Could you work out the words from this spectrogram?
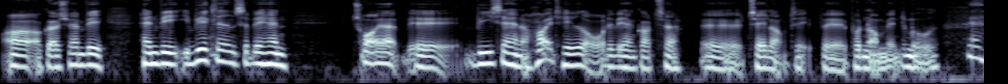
og, og gøre så, han vil, han vil, i virkeligheden, så vil han, tror jeg, øh, vise, at han er højt hævet over det, vil han godt tage, øh, tale om det på, på den omvendte måde. Ja.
